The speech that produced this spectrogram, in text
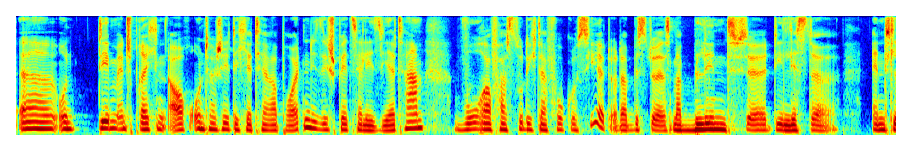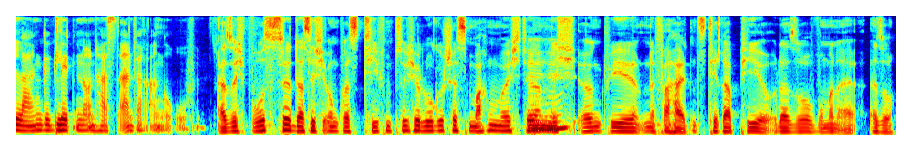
äh, und dementsprechend auch unterschiedliche Therapeuten, die sich spezialisiert haben. Worauf hast du dich da fokussiert oder bist du erstmal blind äh, die Liste entlang geglitten und hast einfach angerufen? Also ich wusste, dass ich irgendwas tiefenpsychologisches machen möchte, mhm. nicht irgendwie eine Verhaltenstherapie oder so, wo man, äh, also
